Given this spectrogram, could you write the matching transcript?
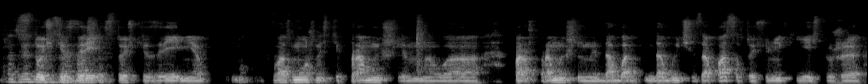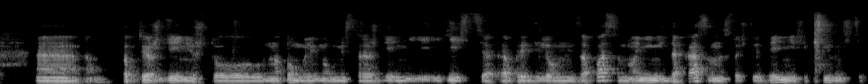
с точки, зрения, с точки зрения возможности промышленного, промышленной добычи запасов, то есть у них есть уже там, подтверждение, что на том или ином месторождении есть определенные запасы, но они не доказаны с точки зрения эффективности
